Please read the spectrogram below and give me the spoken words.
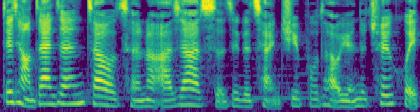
这场战争造成了阿萨斯这个产区葡萄园的摧毁，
